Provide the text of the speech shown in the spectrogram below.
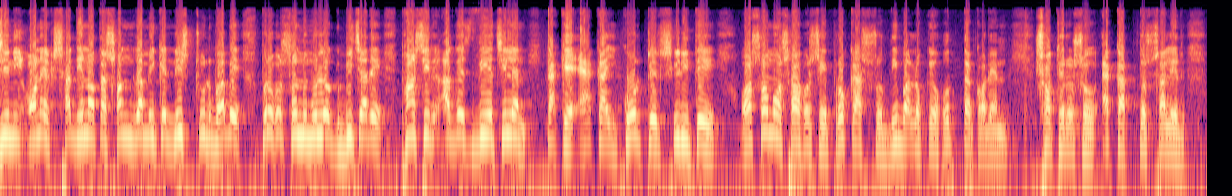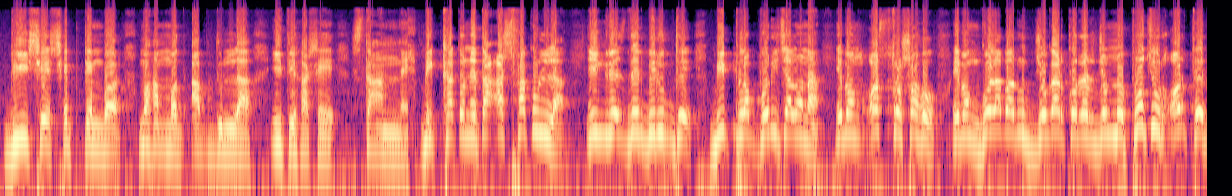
যিনি অনেক স্বাধীনতা সংগ্রামীকে নিষ্ঠুরভাবে প্রহসনমূলক বিচারে ফাঁসির আদেশ দিয়েছিলেন, তাকে একাই কোর্টের সিঁড়িতে অসম সাহসে প্রকাশ্য দিবালোকে হত্যা করেন। সতেরোশো একাত্তর সালের বিশে সেপ্টেম্বর মোহাম্মদ আবদুল্লাহ ইতিহাসে স্থান নেয়। বিখ্যাত নেতা আশফাকুল্লাহ ইংরেজদের বিরুদ্ধে বিপ্লব পরিচালনা এবং অস্ত্রসহ এবং গোলাবারুদ জোগাড় করার জন্য প্রচুর অর্থের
